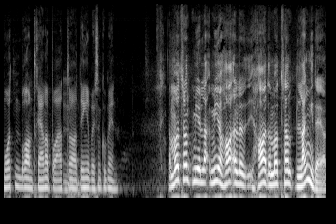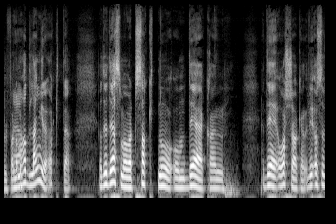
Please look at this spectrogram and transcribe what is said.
måten Brann trener på etter at Ingebrigtsen kom inn. De har jo trent mye, mye ha, eller hard, de har trent lengre, iallfall. De Ja. har hatt lengre økter. Og det er det som har vært sagt nå, om det kan Det er årsaken. Vi, altså,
